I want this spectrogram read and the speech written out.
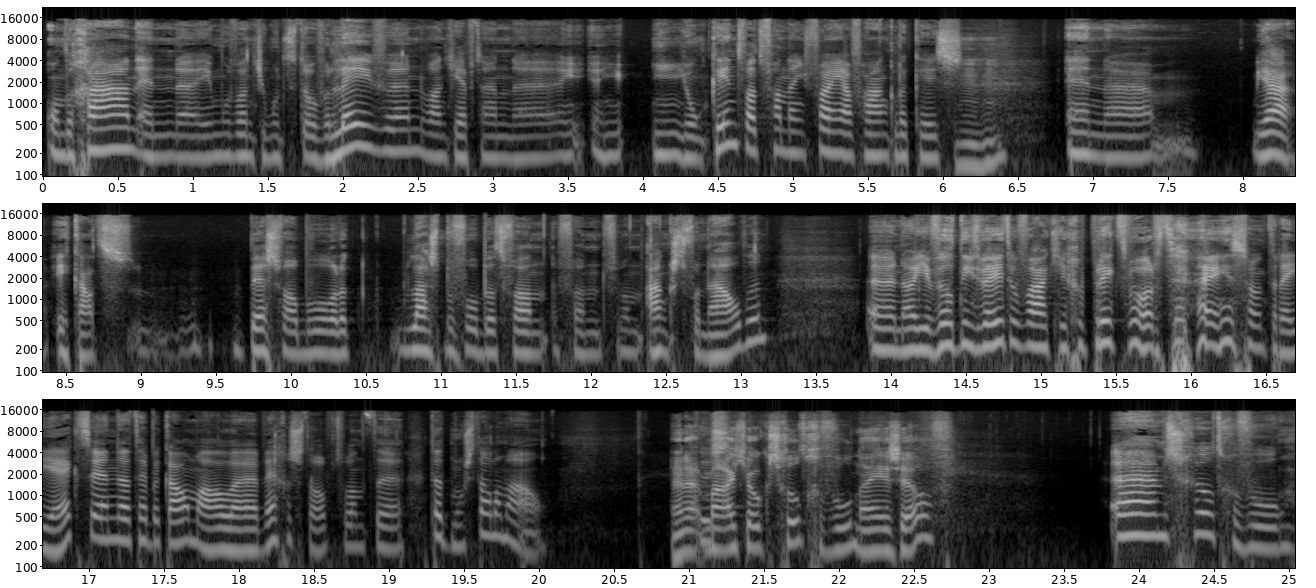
ondergaan. En je moet, want je moet het overleven. Want je hebt een, een, een jong kind wat van, van je afhankelijk is. Mhm. En ehm, ja, ik had best wel behoorlijk last bijvoorbeeld van, van, van angst voor naalden. Eh, nou, je wilt niet weten hoe vaak je geprikt wordt in zo'n traject. En dat heb ik allemaal eh, weggestopt, want eh, dat moest allemaal. En, eh, Dus- Maar had je ook schuldgevoel naar jezelf? Ehm, schuldgevoel. Nou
